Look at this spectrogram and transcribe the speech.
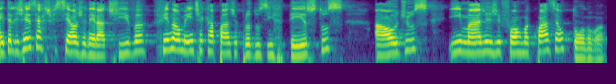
A inteligência artificial generativa finalmente é capaz de produzir textos, áudios e imagens de forma quase autônoma.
